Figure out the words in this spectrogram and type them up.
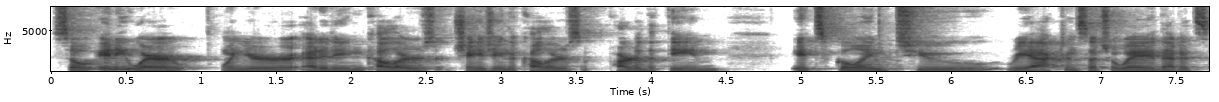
So anywhere when you're editing colors or changing the colors of part of the theme, it's going to react in such a way that it's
